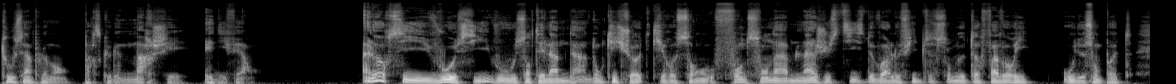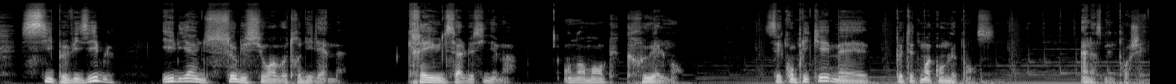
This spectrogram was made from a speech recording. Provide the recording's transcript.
Tout simplement parce que le marché est différent. Alors si vous aussi, vous vous sentez l'âme d'un Don Quichotte qui ressent au fond de son âme l'injustice de voir le film de son auteur favori ou de son pote si peu visible, il y a une solution à votre dilemme. Créer une salle de cinéma. On en manque cruellement. C'est compliqué, mais peut-être moins qu'on ne le pense. À la semaine prochaine.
